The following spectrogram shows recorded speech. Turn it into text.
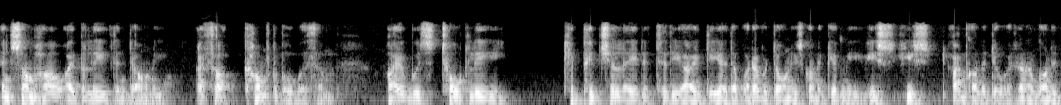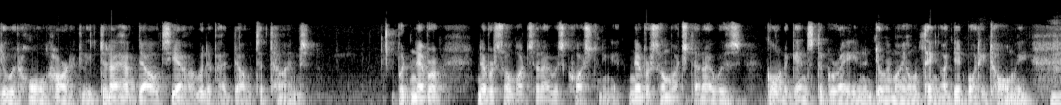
And somehow I believed in Donny. I felt comfortable with him. I was totally capitulated to the idea that whatever Donny's going to give me, he's he's I'm going to do it, and I'm going to do it wholeheartedly. Did I have doubts? Yeah, I would have had doubts at times, but never never so much that I was questioning it. Never so much that I was going against the grain and doing my own thing. I did what he told me, hmm.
